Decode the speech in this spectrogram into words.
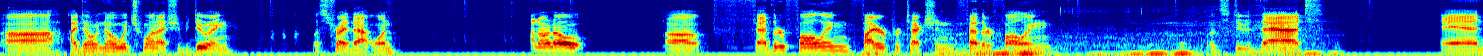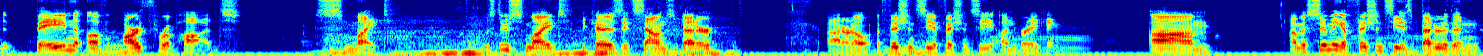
Uh, I don't know which one I should be doing. Let's try that one. I don't know. Uh, feather falling, fire protection, feather falling. Let's do that. And Bane of Arthropods. Smite. Let's do Smite because it sounds better. I don't know. Efficiency, efficiency, unbreaking. Um, I'm assuming efficiency is better than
